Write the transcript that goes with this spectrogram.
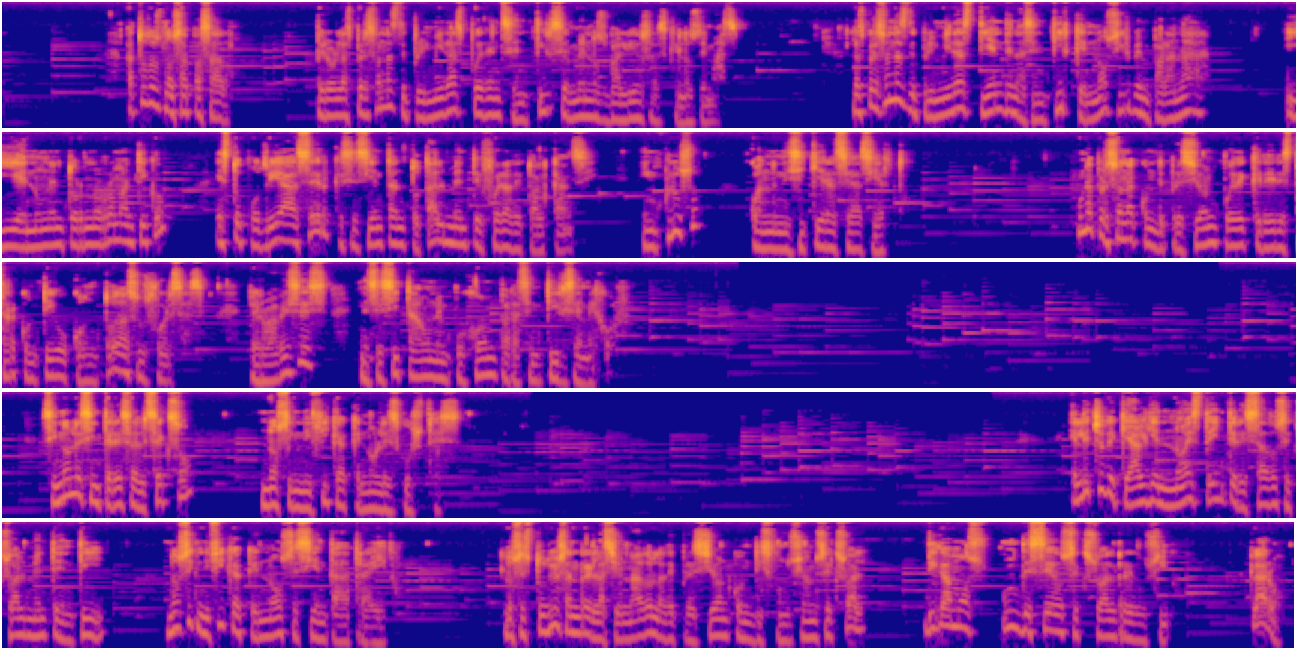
A todos nos ha pasado, pero las personas deprimidas pueden sentirse menos valiosas que los demás. Las personas deprimidas tienden a sentir que no sirven para nada, y en un entorno romántico esto podría hacer que se sientan totalmente fuera de tu alcance, incluso cuando ni siquiera sea cierto. Una persona con depresión puede querer estar contigo con todas sus fuerzas, pero a veces necesita un empujón para sentirse mejor. Si no les interesa el sexo, no significa que no les gustes. El hecho de que alguien no esté interesado sexualmente en ti no significa que no se sienta atraído. Los estudios han relacionado la depresión con disfunción sexual, digamos un deseo sexual reducido. Claro,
